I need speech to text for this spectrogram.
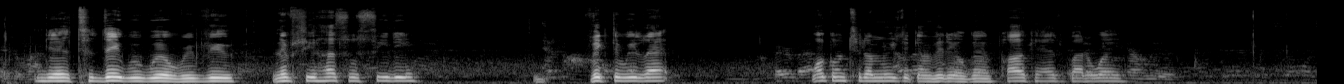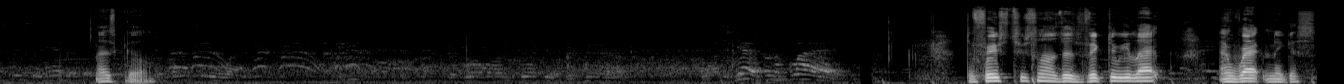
Yeah, today we will review Nipsey Hussle CD, Victory Lap. Welcome to the Music and Video Game Podcast, by the way. Let's go. The first two songs is Victory Lap and Rap Niggas.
